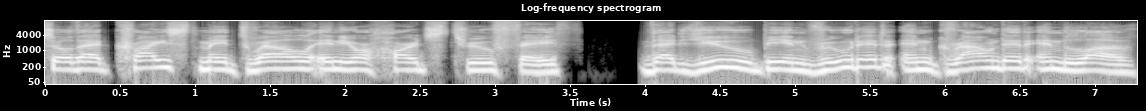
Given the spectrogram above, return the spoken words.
so that Christ may dwell in your hearts through faith, that you, being rooted and grounded in love,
